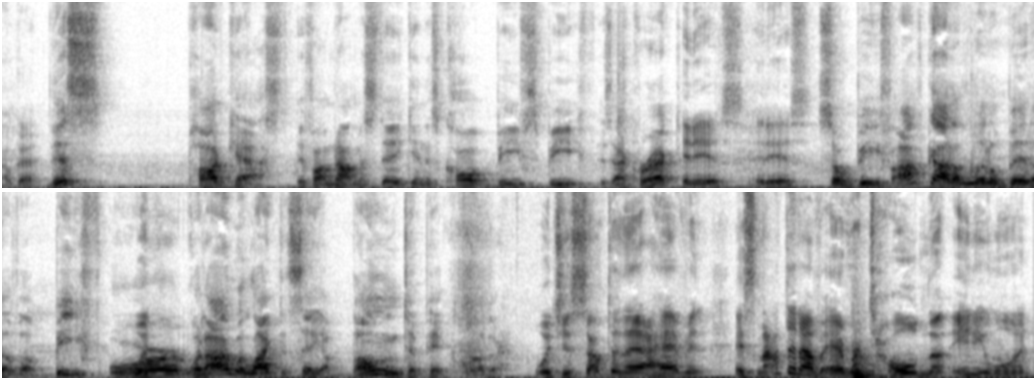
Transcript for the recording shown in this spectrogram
Okay. This podcast, if I'm not mistaken, is called Beef's Beef. Is that correct? It is. It is. So, Beef, I've got a little bit of a beef, or what I would like to say, a bone to pick, brother. Which is something that I haven't. It's not that I've ever told anyone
